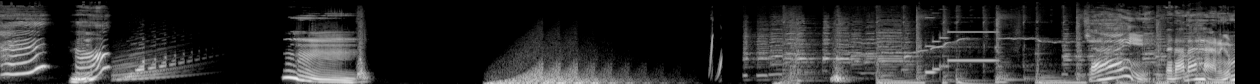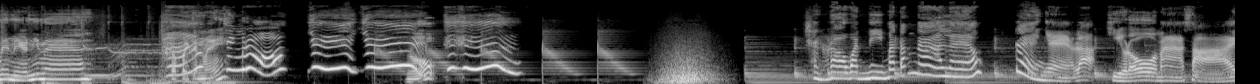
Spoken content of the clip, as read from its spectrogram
ฮะ ฮะอืมใช่ไปร้านอาหารก็ไม่เลวนี่นะเราไปกันไหมจริงเหรอ เย้เย้โอ้ฉันรอวันนี้มาตั้งนานแล้ว แต่แง่ล่ะฮีโร่มาสาย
